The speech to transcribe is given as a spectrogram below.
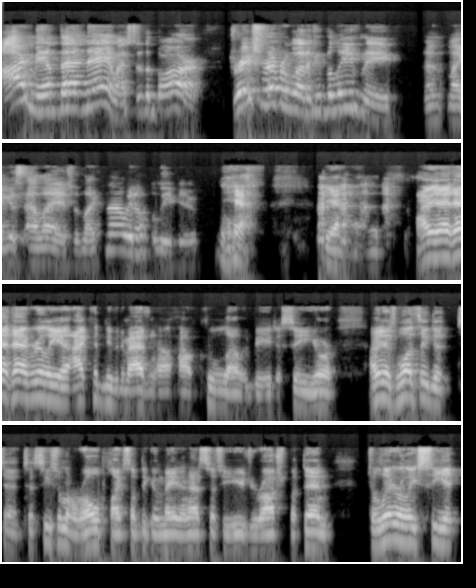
"I, I made that name." I stood at the bar. Drake's for everyone, if you believe me. And like it's LA, so like, no, we don't believe you. Yeah, yeah. I mean, that, that really, uh, I couldn't even imagine how, how cool that would be to see your. I mean, it's one thing to, to, to see someone role play something you made, and that's such a huge rush, but then to literally see it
